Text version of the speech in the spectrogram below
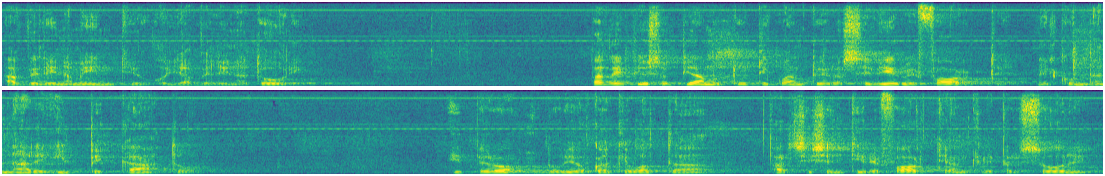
avvelenamenti o gli avvelenatori. Padre Pio sappiamo tutti quanto era severo e forte nel condannare il peccato e però doveva qualche volta farsi sentire forti anche le persone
